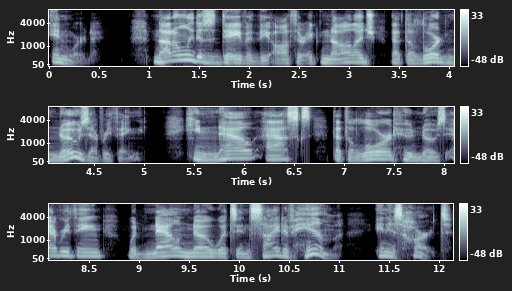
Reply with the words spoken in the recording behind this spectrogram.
inward. Not only does David, the author, acknowledge that the Lord knows everything, he now asks that the Lord, who knows everything, would now know what's inside of him, in his heart.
